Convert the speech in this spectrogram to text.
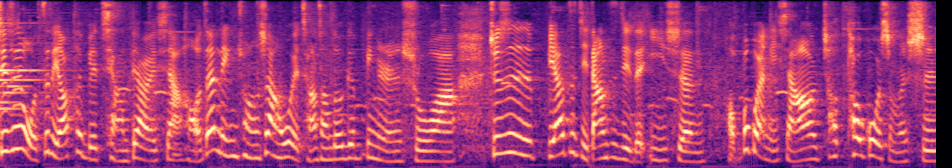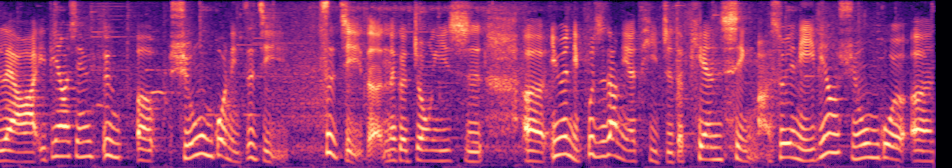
其实我这里要特别强调一下哈，在临床上我也常常都跟病人说啊，就是不要自己当自己的医生，好，不管你想要透透过什么食疗啊，一定要先运呃询问过你自己。自己的那个中医师，呃，因为你不知道你的体质的偏性嘛，所以你一定要询问过，呃，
